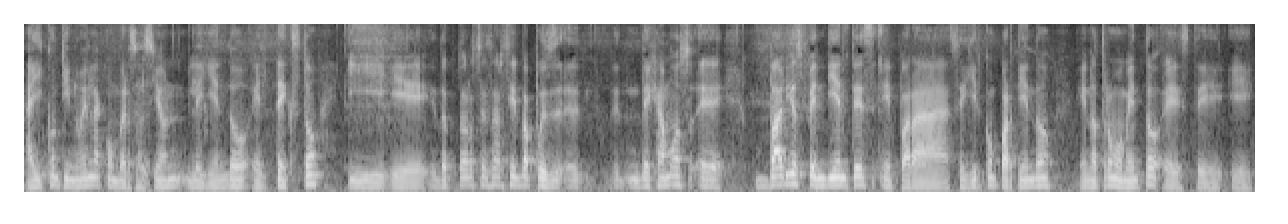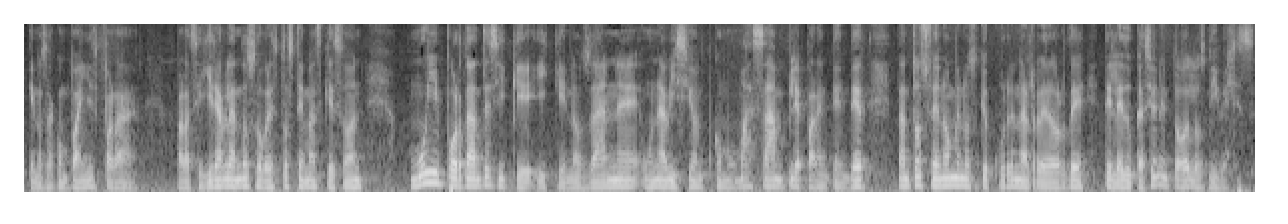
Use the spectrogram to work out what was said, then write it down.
Ahí continúen la conversación leyendo el texto. Y eh, doctor César Silva, pues eh, dejamos eh, varios pendientes eh, para seguir compartiendo en otro momento, este, eh, que nos acompañes para para seguir hablando sobre estos temas que son muy importantes y que, y que nos dan eh, una visión como más amplia para entender tantos fenómenos que ocurren alrededor de, de la educación en todos los niveles.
